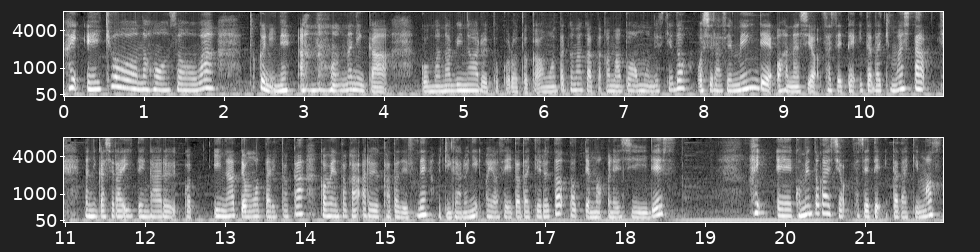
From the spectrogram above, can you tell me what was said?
はい、えー、今日の放送は特にねあの 何かこう学びのあるところとかは全くなかったかなとは思うんですけどお知らせメインでお話をさせていただきました。何かしらいい点があるいいなって思ったりとかコメントがある方ですねお気軽にお寄せいただけるととっても嬉しいです。はい、えー、コメント返しをさせていただきます、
